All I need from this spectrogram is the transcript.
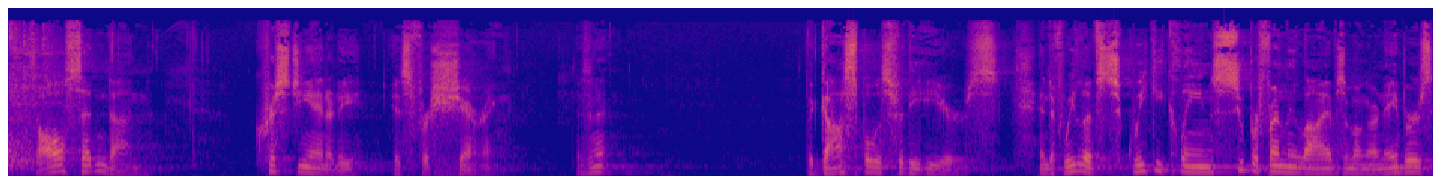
it's all said and done. Christianity is for sharing, isn't it? The gospel is for the ears. And if we live squeaky clean, super friendly lives among our neighbors,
